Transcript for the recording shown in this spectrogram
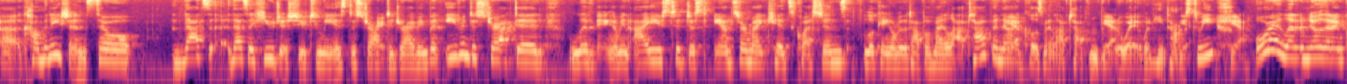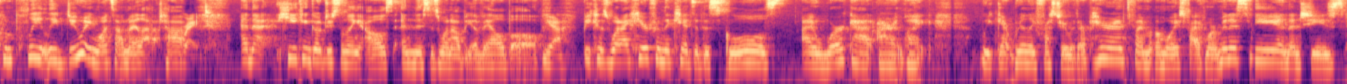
uh, combination so that's that's a huge issue to me is distracted right. driving but even distracted living i mean i used to just answer my kids questions looking over the top of my laptop and now yeah. i close my laptop and put yeah. it away when he talks yeah. to me yeah or i let him know that i'm completely doing what's on my laptop right and that he can go do something else and this is when i'll be available yeah because what i hear from the kids at the schools i work at are like we get really frustrated with our parents my mom always five more minutes to me and then she's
